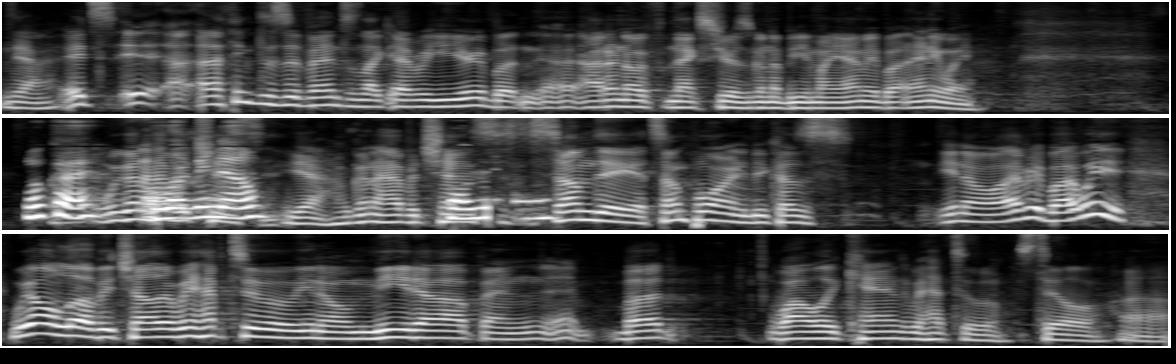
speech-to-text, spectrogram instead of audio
Yeah, it's. It, I think this event is like every year, but uh, I don't know if next year is gonna be in Miami. But anyway, Okay. we're gonna Well, have let a me chance. know. Yeah, we're gonna have a chance someday at some point because you know everybody we we all love each other. We have to you know meet up and but while we can, we have to still uh,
